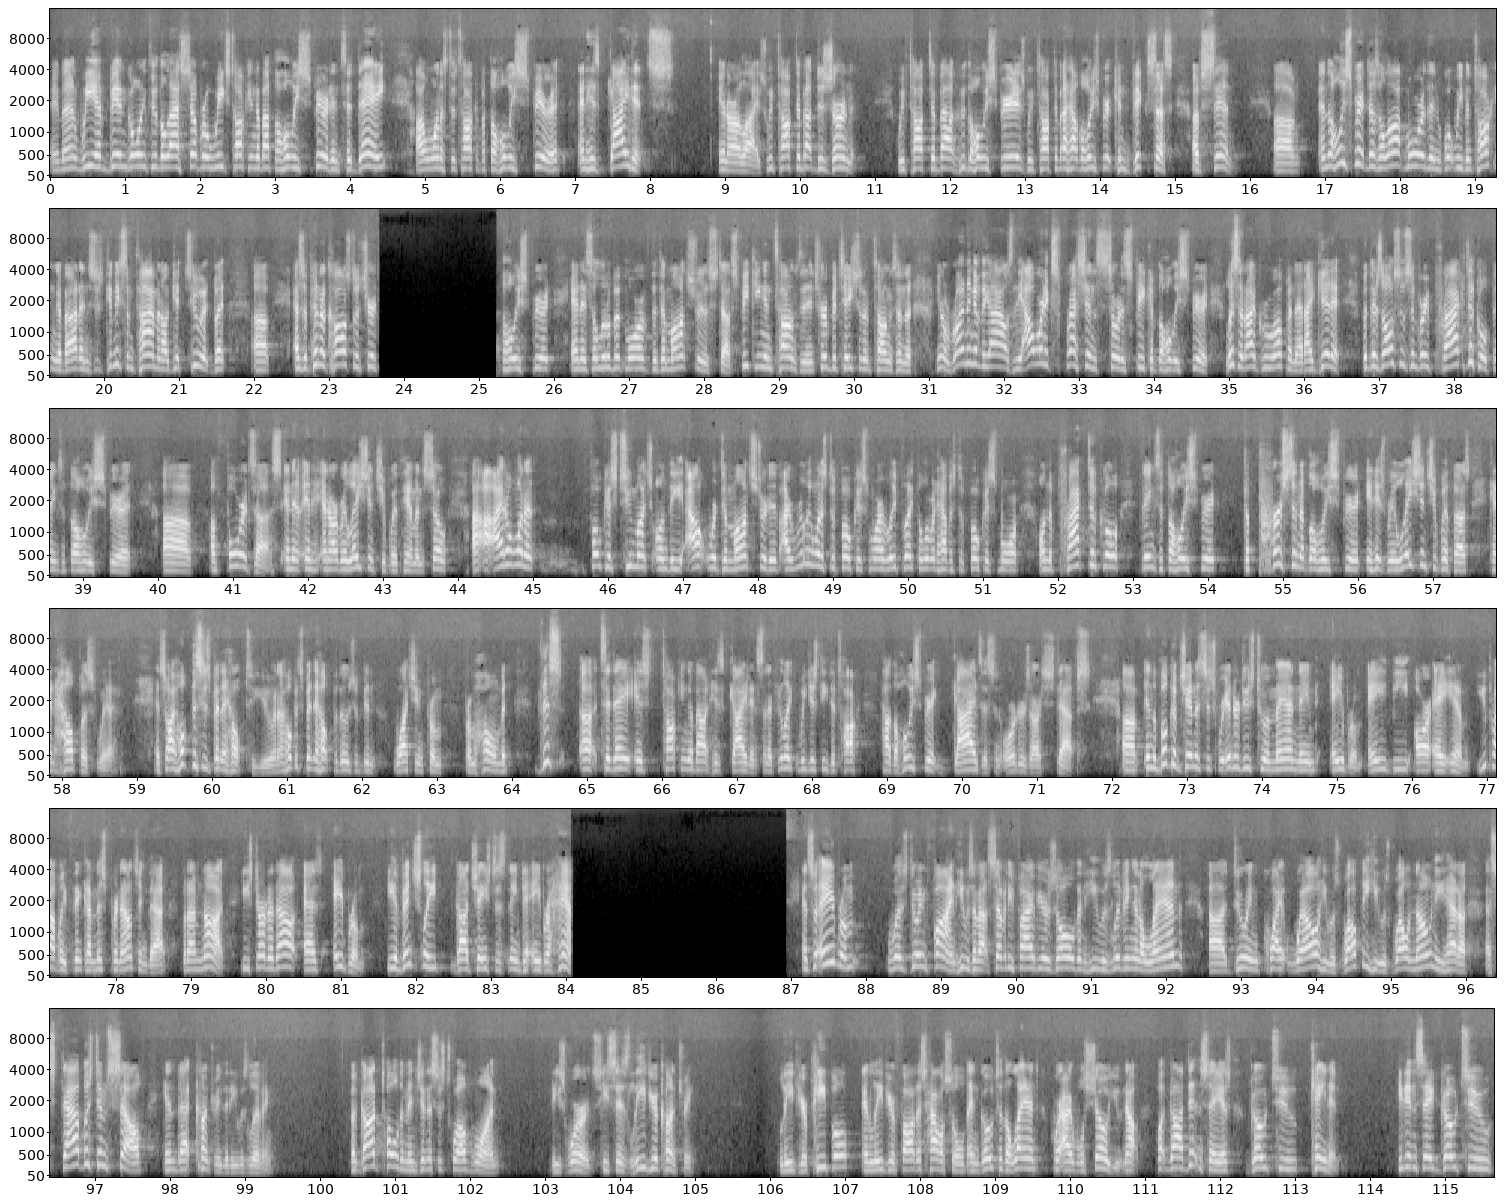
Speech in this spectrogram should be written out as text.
Amen. We have been going through the last several weeks talking about the Holy Spirit, and today I want us to talk about the Holy Spirit and His guidance in our lives. We've talked about discernment. We've talked about who the Holy Spirit is. We've talked about how the Holy Spirit convicts us of sin. Um, and the Holy Spirit does a lot more than what we've been talking about. And just give me some time and I'll get to it. But uh, as a Pentecostal church, the Holy Spirit, and it's a little bit more of the demonstrative stuff, speaking in tongues, the interpretation of tongues, and the you know running of the aisles, the outward expressions, so to speak, of the Holy Spirit. Listen, I grew up in that, I get it, but there's also some very practical things that the Holy Spirit uh, affords us in, in, in, our relationship with Him, and so I, I don't want to focus too much on the outward demonstrative. I really want us to focus more. I really feel like the Lord would have us to focus more on the practical things that the Holy Spirit the person of the Holy Spirit in his relationship with us can help us with. And so I hope this has been a help to you, and I hope it's been a help for those who've been watching from, from home. But this uh, today is talking about his guidance, and I feel like we just need to talk how the Holy Spirit guides us and orders our steps. Uh, in the book of Genesis, we're introduced to a man named Abram, A B R A M. You probably think I'm mispronouncing that, but I'm not. He started out as Abram. He eventually, God changed his name to Abraham. And so Abram was doing fine. He was about 75 years old and he was living in a land uh, doing quite well. He was wealthy. He was well known. He had established himself in that country that he was living. But God told him in Genesis 12:1 these words. He says, "Leave your country, leave your people, and leave your father's household, and go to the land where I will show you." Now, what God didn't say is, "Go to Canaan." He didn't say, "Go to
